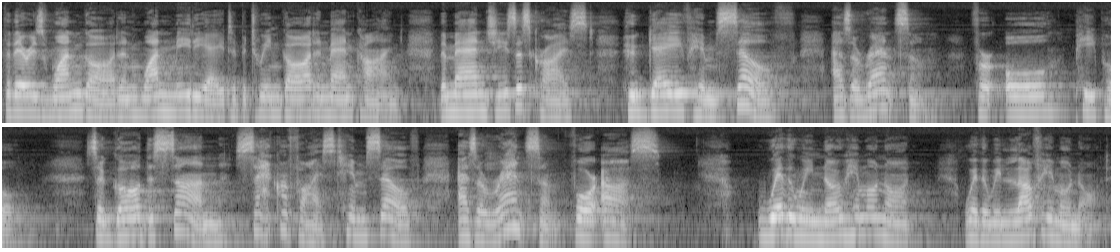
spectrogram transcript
For there is one God and one mediator between God and mankind the man Jesus Christ who gave himself as a ransom for all people. So God the Son sacrificed himself as a ransom for us. Whether we know him or not whether we love him or not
